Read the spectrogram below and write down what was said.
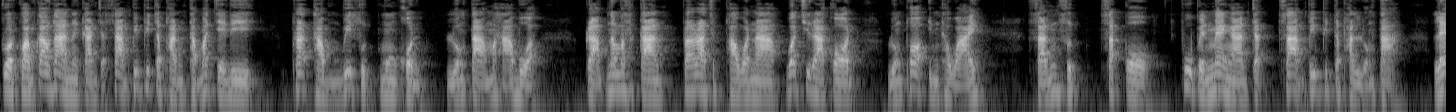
ตรวจความก้าวหน้าในการจัดสร้างพิพิธภัณฑ์ธรรมเจดี พระธรรมวิสุทธิมงคล หลวงตามหาบัว กราบนมัสการพระราชภาวนาวชิรากร หลวงพ่ออินทวาย สันสุดสกโก ผู้เป็นแม่งานจัดสร้างพิพิธภัณฑ์หลวงตา และ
